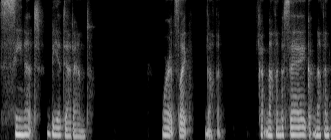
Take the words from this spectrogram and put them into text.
seen it be a dead end where it's like nothing got nothing to say got nothing.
